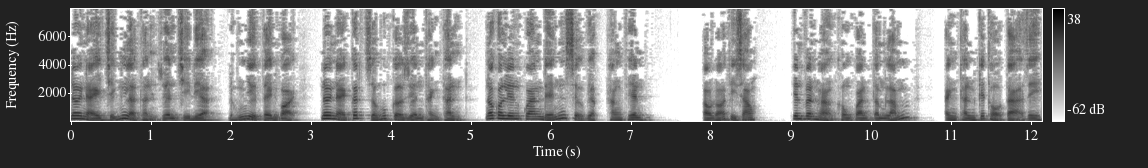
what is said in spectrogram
nơi này chính là thần duyên chi địa, đúng như tên gọi. Nơi này cất giấu cơ duyên thành thần, nó có liên quan đến sự việc thăng thiên. Sau đó thì sao? Thiên Vân Hoàng không quan tâm lắm. Thành thần cái thổ tả gì,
